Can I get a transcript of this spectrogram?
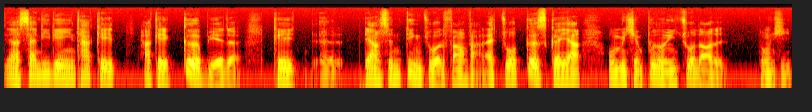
那三 D 列印它可以，它可以个别的可以呃。量身定做的方法来做各式各样我们以前不容易做到的东西，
